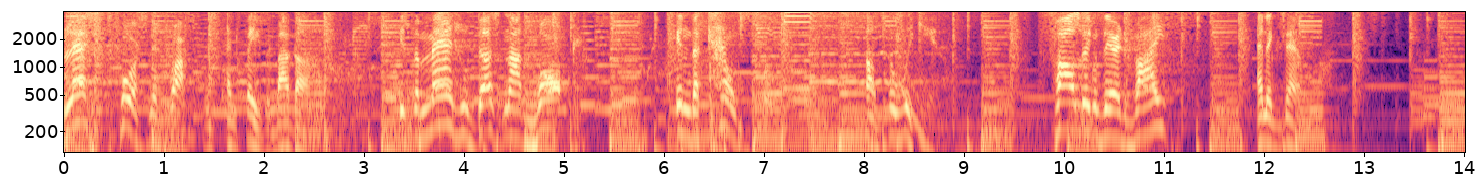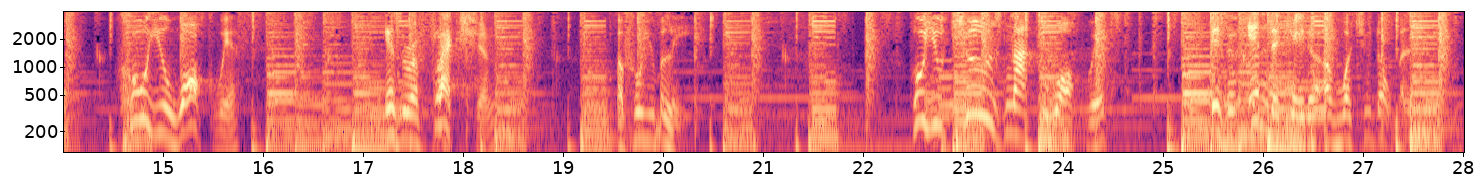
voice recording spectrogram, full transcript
Blessed, fortunate, prosperous, and favored by God is the man who does not walk in the counsel of the wicked, following their advice and example. Who you walk with is a reflection of who you believe. Who you choose not to walk with is an indicator of what you don't believe.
